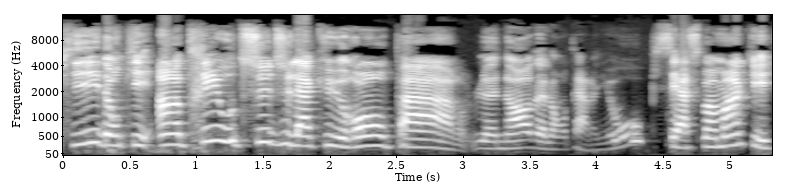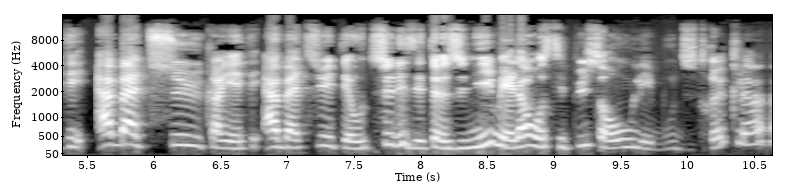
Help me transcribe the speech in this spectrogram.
Puis donc il est entré au-dessus du lac Huron par le nord de l'Ontario. Puis c'est à ce moment qu'il a été abattu. Quand il a été abattu, il était au-dessus des États-Unis, mais là on sait plus sont où les bouts du truc là.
